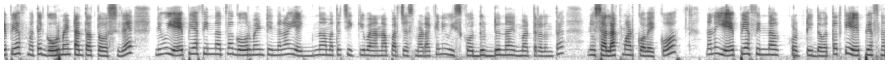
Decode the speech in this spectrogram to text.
A P F ಮತ್ತು ಗೌರ್ಮೆಂಟ್ ಅಂತ ತೋರಿಸಿದೆ. ನೀವು ಎ ಪಿ ಎಫಿಂದ ಅಥವಾ ಗೌರ್ಮೆಂಟಿಂದನ ಎಗ್ನ ಮತ್ತು ಚಿಕ್ಕಿ ಬನಾನ ಪರ್ಚೇಸ್ ಮಾಡೋಕ್ಕೆ ನೀವು ಇಸ್ಕೋ, ದುಡ್ಡನ್ನ ಇದು ಮಾಡ್ತಿರೋದಂತ ನೀವು ಸೆಲೆಕ್ಟ್ ಮಾಡ್ಕೋಬೇಕು. ನಾನು ಎ ಪಿ ಎಫಿಂದ ಕೊಟ್ಟಿದ್ದವತ್ತು ಅದಕ್ಕೆ ಎ ಪಿ ಎಫ್ನ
